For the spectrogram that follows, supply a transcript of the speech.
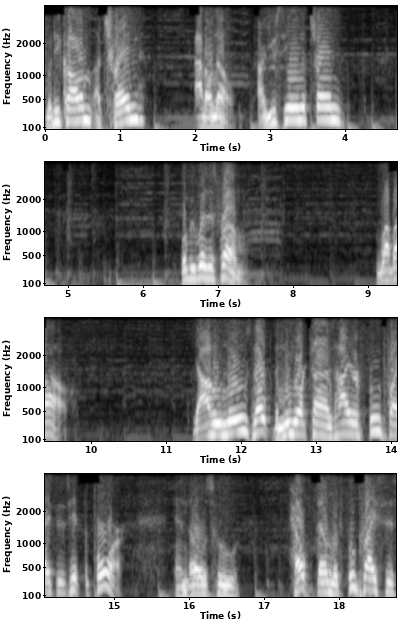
what do you call them? A trend? I don't know. Are you seeing a trend? Where was this from? Blah, blah. Yahoo News? Nope. The New York Times higher food prices hit the poor. And those who helped them with food prices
